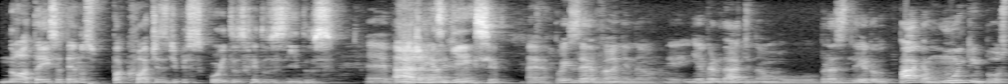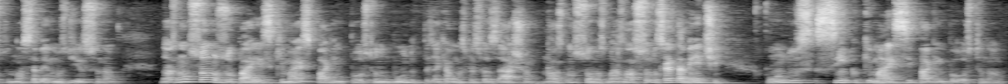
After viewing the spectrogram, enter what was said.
nota isso até nos pacotes de biscoitos reduzidos. É, Haja resiliência. É. Pois é, Vânia, não. E é verdade, não. O brasileiro paga muito imposto, nós sabemos disso, não. Nós não somos o país que mais paga imposto no mundo, apesar que algumas pessoas acham, nós não somos, mas nós somos certamente um dos cinco que mais se paga imposto, não.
